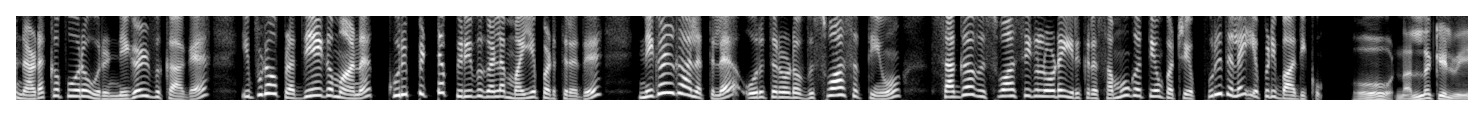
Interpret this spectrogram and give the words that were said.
நடக்க போற ஒரு நிகழ்வுக்காக இவ்வளோ பிரத்யேகமான குறிப்பிட்ட பிரிவுகளை மையப்படுத்துறது நிகழ்காலத்துல ஒருத்தரோட விசுவாசத்தையும் சக விசுவாசிகளோட இருக்கிற சமூகத்தையும் பற்றிய புரிதலை எப்படி பாதிக்கும்? ஓ நல்ல கேள்வி.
